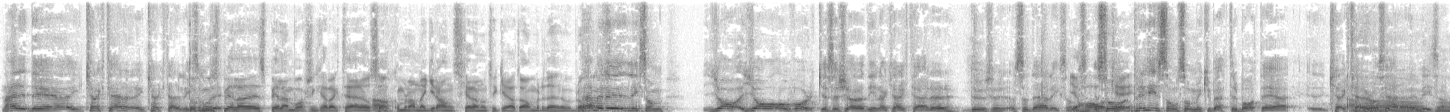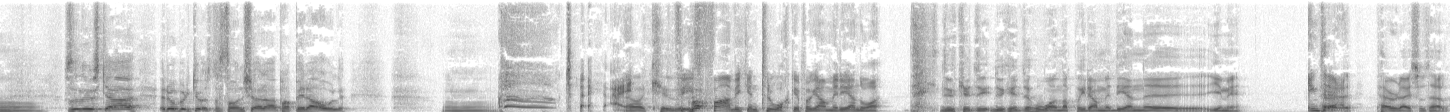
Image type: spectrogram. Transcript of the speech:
Nej, det, är karaktärer, karaktärer De liksom. kommer Det- spela, spela en varsin karaktär och så Ja. kommer den andra granska den och tycker att ja men det där var bra. Nej, men det är liksom jag, jag och Wolke ska köra dina karaktärer. Du ska, sådär liksom. Jaha, så, okej. Precis som Så mycket bättre, bara att det är eh, karaktärer de ska visa. Så nu ska Robert Gustafsson köra Papi Raul. Ja, vad kul. Fy fan vilken tråkig programidé ändå. Du kan ju inte, du kan inte håna programidén eh, Jimmy. Inte det? Paradise Hotel.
